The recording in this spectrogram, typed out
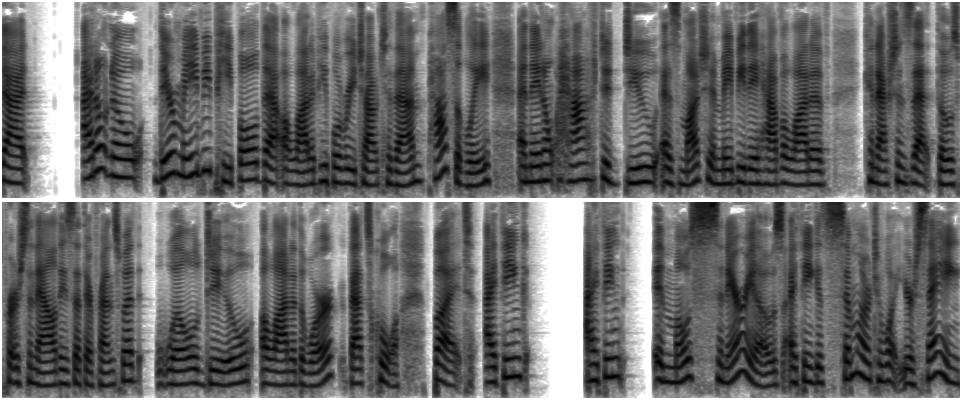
that I don't know. There may be people that a lot of people reach out to them, possibly, and they don't have to do as much. And maybe they have a lot of connections that those personalities that they're friends with will do a lot of the work. That's cool. But I think, I think in most scenarios, I think it's similar to what you're saying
